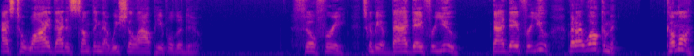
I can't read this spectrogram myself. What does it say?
as to why that is something that we should allow people to do. Feel free. It's going to be a bad day for you. Bad day for you, but I welcome it. Come on.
